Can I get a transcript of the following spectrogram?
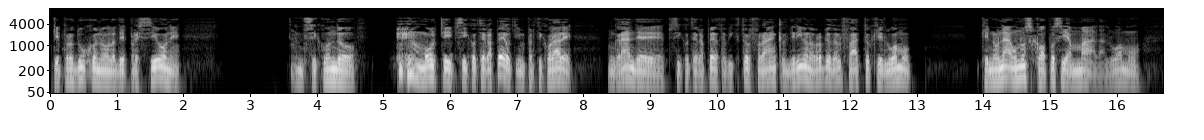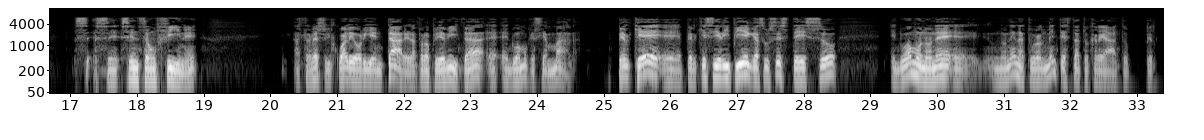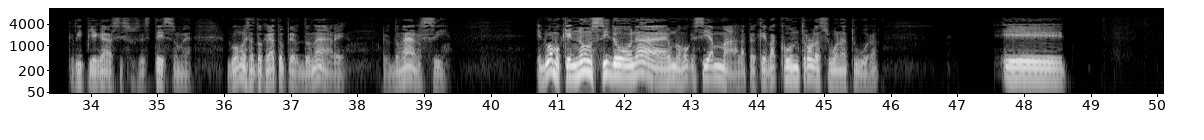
che producono la depressione, secondo molti psicoterapeuti, in particolare un grande psicoterapeuta, Viktor Frankl, derivano proprio dal fatto che l'uomo che non ha uno scopo si ammala, l'uomo se, se, senza un fine attraverso il quale orientare la propria vita è, è l'uomo che si ammala, perché, eh, perché, si ripiega su se stesso e l'uomo non è, eh, non è naturalmente stato creato ripiegarsi su se stesso, ma l'uomo è stato creato per donare, per donarsi. E l'uomo che non si dona è un uomo che si ammala perché va contro la sua natura. E,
